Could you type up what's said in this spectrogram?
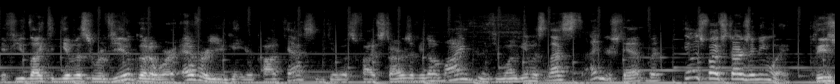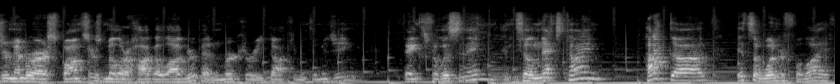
If you'd like to give us a review, go to wherever you get your podcasts and give us five stars if you don't mind. And if you want to give us less, I understand, but give us five stars anyway. Please remember our sponsors, Miller Haga Law Group and Mercury Document Imaging. Thanks for listening. Until next time, Hot dog, it's a wonderful life.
